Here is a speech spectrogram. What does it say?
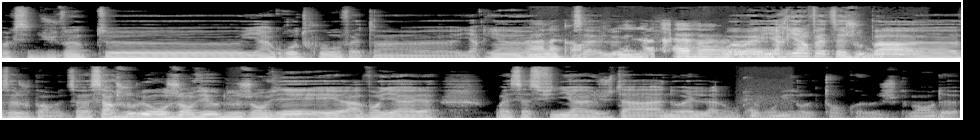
crois que c'est du 20, euh, il y a un gros trou, en fait, hein. Il y a rien, Ah d'accord. ça- le- Et la trêve. euh, Ouais, ouais, il y a rien en fait, ça joue Ouais. pas, euh, ça joue pas en fait. Ça, ça rejoue le 11 janvier ou 12 janvier et avant il y a, ouais, ça se finit à- juste à, à Noël là, donc bon, ils ont le temps quoi, logiquement de,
